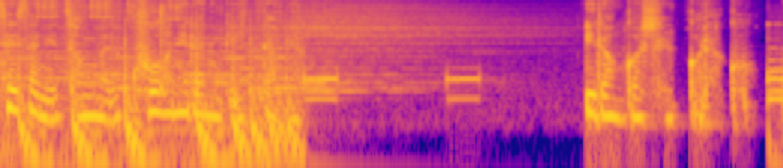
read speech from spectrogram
세상에 정말 구원이라는 게 있다면 이런 것일 거라고. 어?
